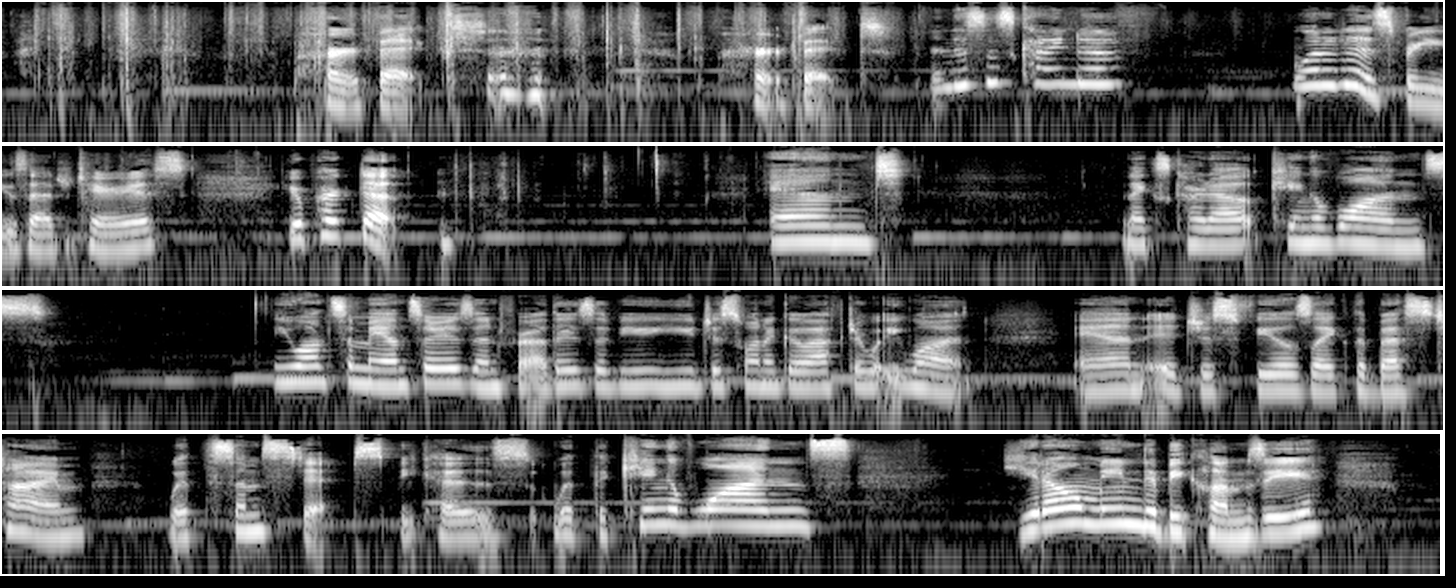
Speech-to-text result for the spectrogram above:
Perfect. Perfect. And this is kind of what it is for you, Sagittarius. You're perked up. And next card out King of Wands. You want some answers, and for others of you, you just want to go after what you want. And it just feels like the best time with some steps because with the King of Wands, you don't mean to be clumsy,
